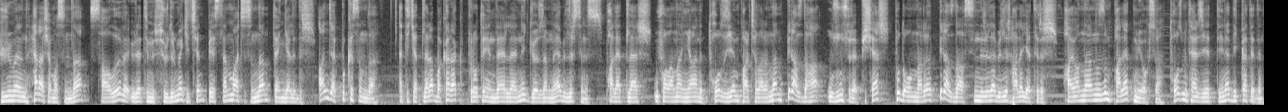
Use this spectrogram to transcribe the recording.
büyümenin her aşamasında sağlığı ve üretimi sürdürmek için beslenme açısından dengelidir. Ancak bu kısımda Etiketlere bakarak protein değerlerini gözlemleyebilirsiniz. Paletler, ufalanan yani toz yem parçalarından biraz daha uzun süre pişer. Bu da onları biraz daha sindirilebilir hale getirir. Hayvanlarınızın palet mi yoksa toz mu tercih ettiğine dikkat edin.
